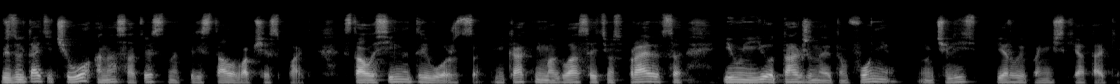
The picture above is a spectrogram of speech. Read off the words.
В результате чего она, соответственно, перестала вообще спать, стала сильно тревожиться, никак не могла с этим справиться, и у нее также на этом фоне начались первые панические атаки.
